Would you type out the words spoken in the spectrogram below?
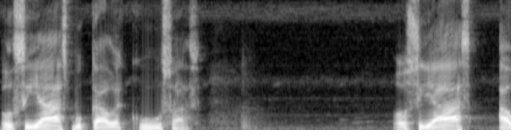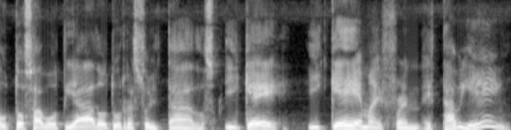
O si has buscado excusas. O si has autosaboteado tus resultados. ¿Y qué? ¿Y qué, my friend? Está bien.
